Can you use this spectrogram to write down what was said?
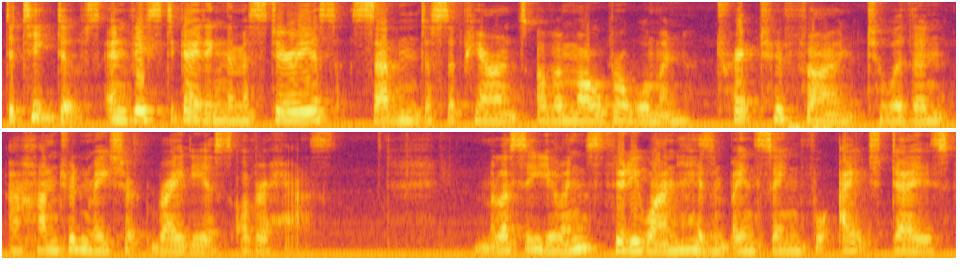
Detectives investigating the mysterious sudden disappearance of a Marlborough woman tracked her phone to within a 100 metre radius of her house. Melissa Ewings, 31, hasn't been seen for eight days,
